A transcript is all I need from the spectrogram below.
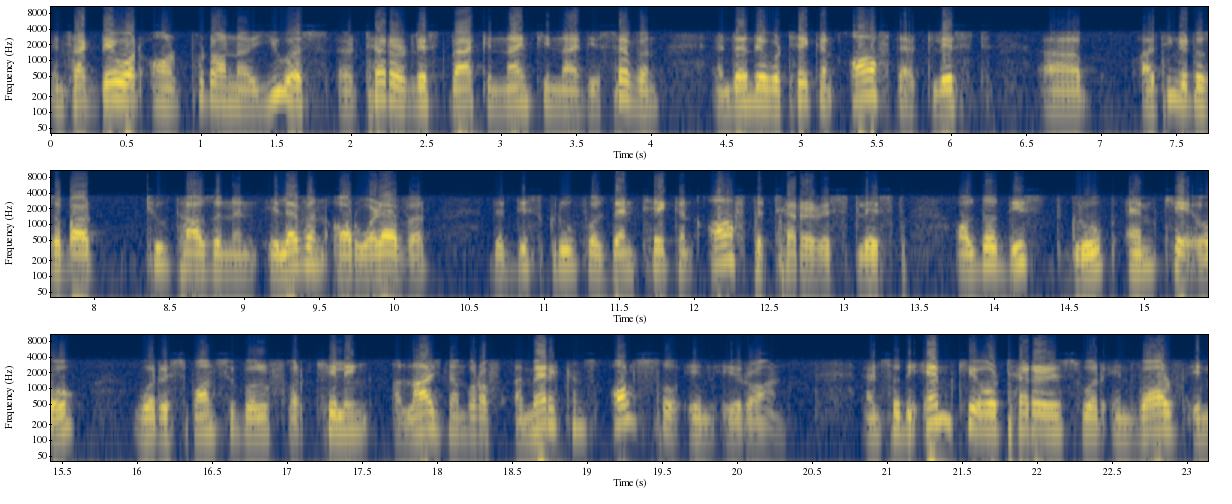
in fact, they were on, put on a U.S. Uh, terror list back in 1997, and then they were taken off that list. Uh, I think it was about 2011 or whatever that this group was then taken off the terrorist list. Although this group, MKO, were responsible for killing a large number of Americans also in Iran. And so the MKO terrorists were involved in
